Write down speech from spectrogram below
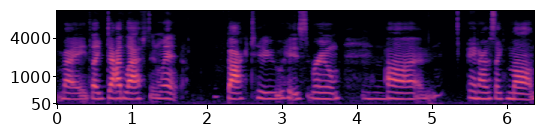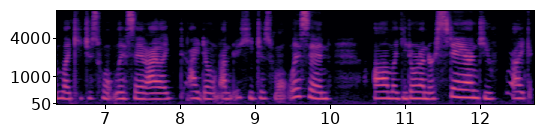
my like dad left and went back to his room. Mhm. Um, and I was like, Mom, like he just won't listen. I like I don't under he just won't listen. Um, like you don't understand. You like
